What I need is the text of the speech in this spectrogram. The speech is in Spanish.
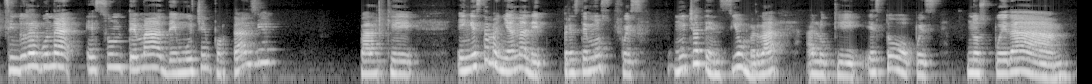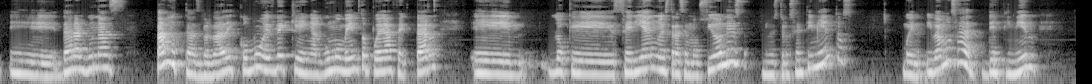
Sin duda alguna es un tema de mucha importancia para que en esta mañana le prestemos pues mucha atención, ¿verdad? A lo que esto pues nos pueda eh, dar algunas pautas, ¿verdad? De cómo es de que en algún momento puede afectar eh, lo que serían nuestras emociones, nuestros sentimientos. Bueno, y vamos a definir,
